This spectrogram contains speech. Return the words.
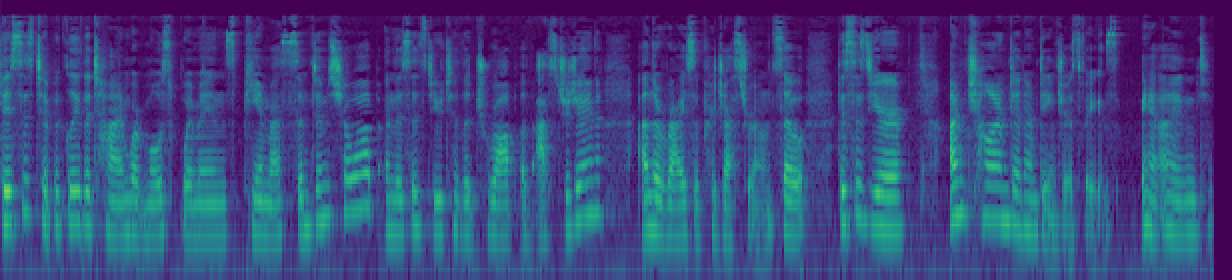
this is typically the time where most women's PMS symptoms show up. And this is due to the drop of estrogen and the rise of progesterone. So, this is your I'm charmed and I'm dangerous phase. And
